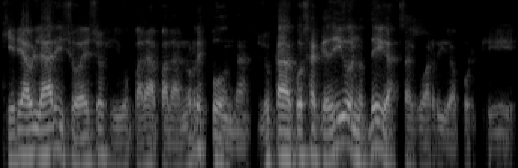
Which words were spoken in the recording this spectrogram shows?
Quiere hablar y yo a ellos le digo, para, para, no respondan. Yo cada cosa que digo no digas algo arriba, porque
